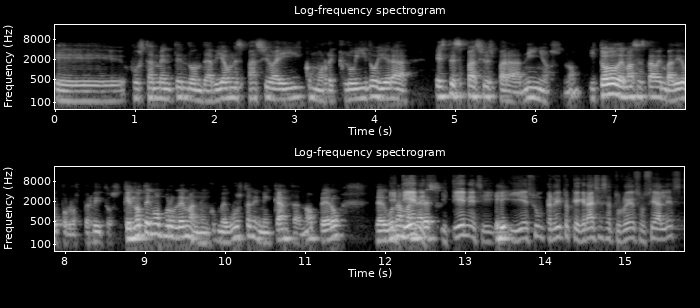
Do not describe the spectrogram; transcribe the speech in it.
eh, justamente en donde había un espacio ahí como recluido y era, este espacio es para niños, ¿no? Y todo lo demás estaba invadido por los perritos, que no tengo problema, me, gustan y me encantan, ¿no? Pero de alguna manera... Es... Y tienes, y, es un perrito que gracias a tus redes sociales,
